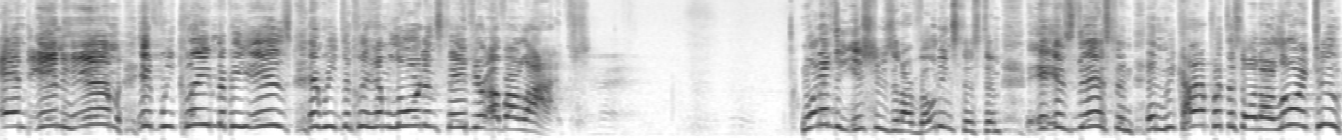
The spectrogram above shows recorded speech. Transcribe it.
and in him if we claim to be his and we declare him Lord and Savior of our lives. One of the issues in our voting system is this, and, and we kind of put this on our Lord too.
